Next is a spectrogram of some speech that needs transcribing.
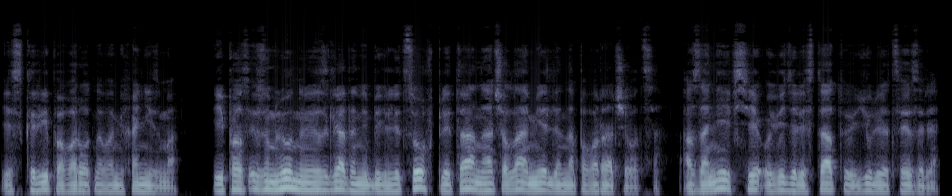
и скрип поворотного механизма. И под изумленными взглядами беглецов плита начала медленно поворачиваться, а за ней все увидели статую Юлия Цезаря,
